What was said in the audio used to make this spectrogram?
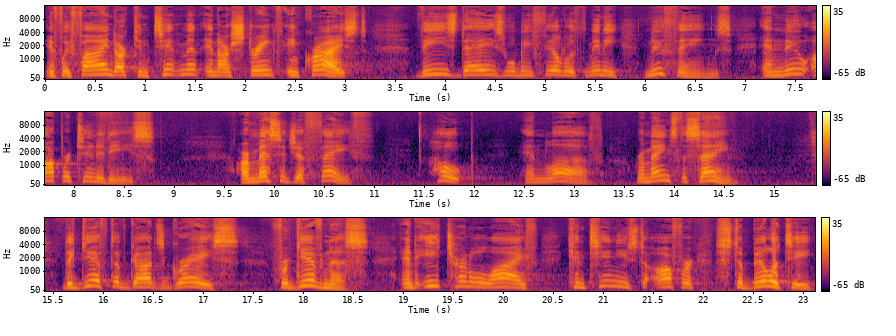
If we find our contentment and our strength in Christ, these days will be filled with many new things and new opportunities. Our message of faith, hope, and love remains the same. The gift of God's grace, forgiveness, and eternal life continues to offer stability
